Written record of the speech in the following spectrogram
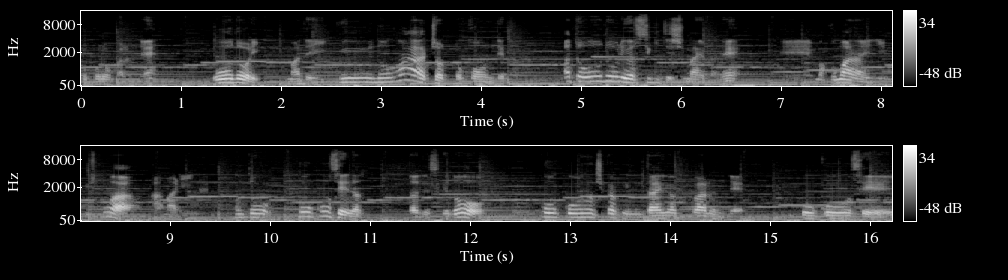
ところからね、大通りまで行くのがちょっと混んでた。あと、大通りを過ぎてしまえばね、えー、まあ、混まないに行く人はあまりいない。本当高校生だったですけど、高校の近くに大学があるんで、高校生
